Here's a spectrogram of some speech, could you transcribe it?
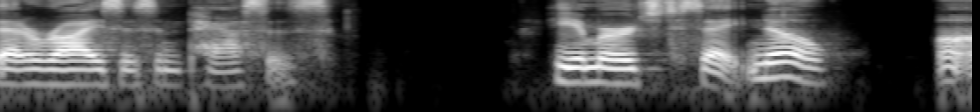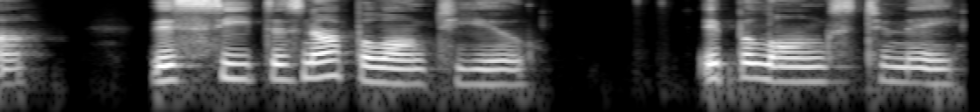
that arises and passes. He emerged to say, No, uh uh-uh. uh, this seat does not belong to you. It belongs to me.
